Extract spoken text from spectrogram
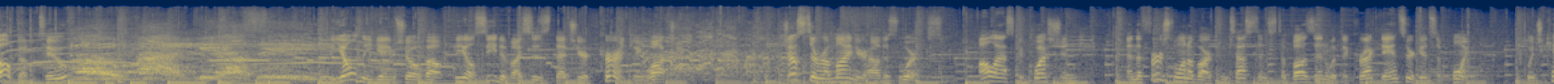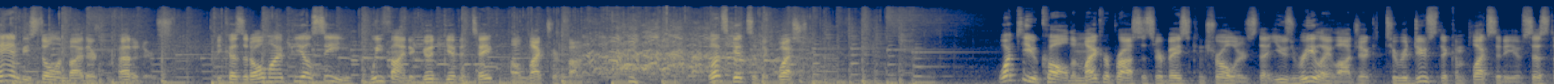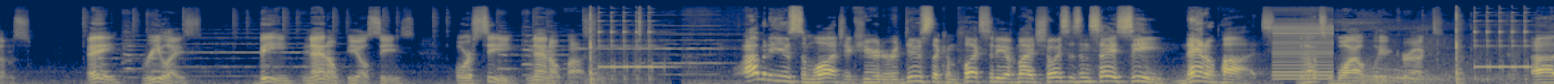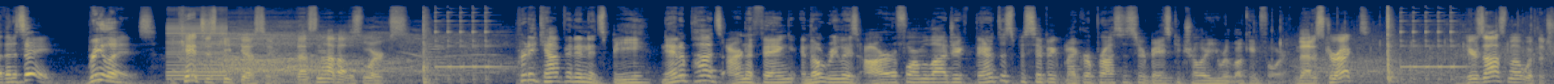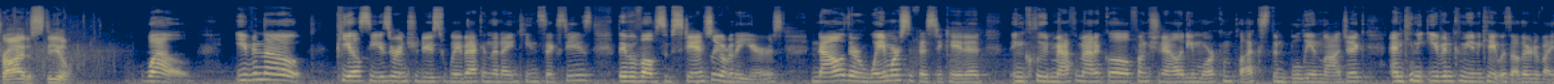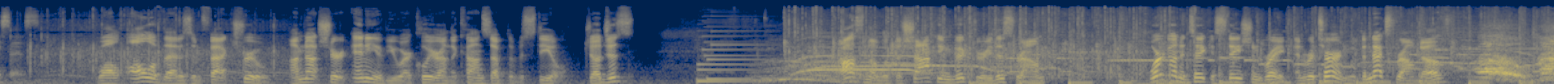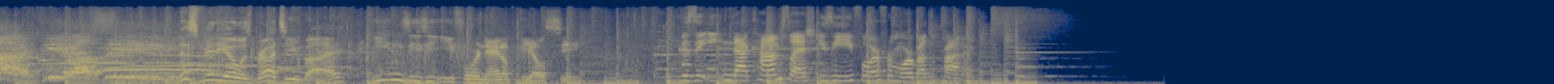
Welcome to PLC, the only game show about PLC devices that you're currently watching. Just a reminder how this works. I'll ask a question, and the first one of our contestants to buzz in with the correct answer gets a point, which can be stolen by their competitors. Because at Oh My PLC, we find a good give and take electrifying. Let's get to the question. What do you call the microprocessor-based controllers that use relay logic to reduce the complexity of systems? A. Relays, B. Nano PLCs, or C. Nanopods? I'm going to use some logic here to reduce the complexity of my choices and say C, nanopods. That's wildly incorrect. Uh, then it's A, relays. You can't just keep guessing. That's not how this works. Pretty confident it's B. Nanopods aren't a thing, and though relays are a form of logic, they aren't the specific microprocessor-based controller you were looking for. That is correct. Here's Asma with a try to steal. Well, even though PLCs were introduced way back in the 1960s, they've evolved substantially over the years. Now they're way more sophisticated, include mathematical functionality more complex than Boolean logic, and can even communicate with other devices. While all of that is in fact true, I'm not sure any of you are clear on the concept of a steal. Judges? Asma with a shocking victory this round. We're going to take a station break and return with the next round of Oh My PLC! This video was brought to you by Eaton's Easy E4 Nano PLC. Visit eaton.com slash easye4 for more about the product.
